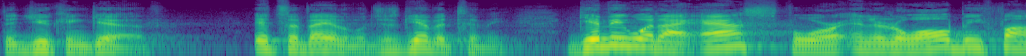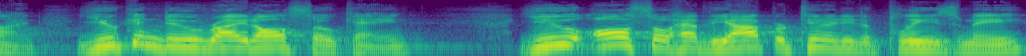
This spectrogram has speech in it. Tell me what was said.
that you can give. It's available. Just give it to me. Give me what I asked for, and it'll all be fine. You can do right also, Cain. You also have the opportunity to please me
